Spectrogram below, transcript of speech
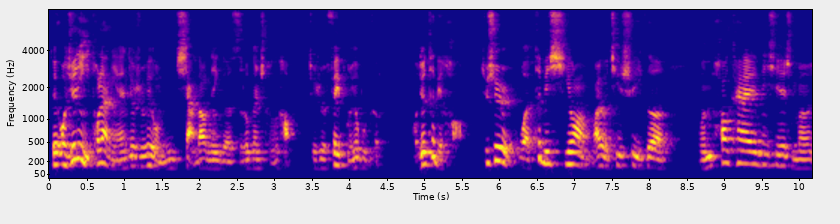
对，我觉得你头两年就是为我们想到那个 slogan 是很好的，就是非朋友不可，我觉得特别好。就是我特别希望老友记是一个，我们抛开那些什么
